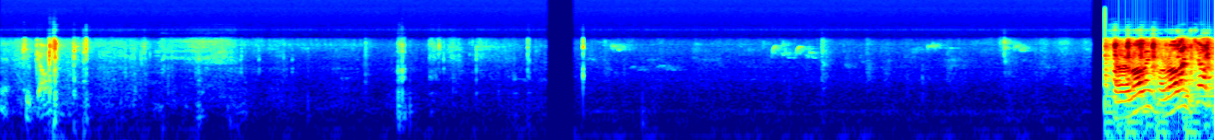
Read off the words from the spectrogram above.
Yeah, keep going. So we're rolling, we're rolling. One job.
